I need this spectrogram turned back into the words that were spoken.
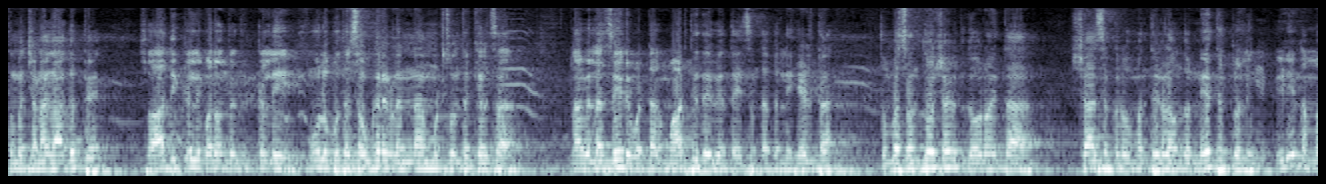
ತುಂಬ ಚೆನ್ನಾಗಿ ಆಗುತ್ತೆ ಸೊ ಆ ದಿಕ್ಕಲ್ಲಿ ಬರುವಂಥ ದಿಕ್ಕಲ್ಲಿ ಮೂಲಭೂತ ಸೌಕರ್ಯಗಳನ್ನು ಮುಟ್ಟಿಸುವಂತ ಕೆಲಸ ನಾವೆಲ್ಲ ಸೇರಿ ಒಟ್ಟಾಗಿ ಮಾಡ್ತಿದ್ದೇವೆ ಅಂತ ಈ ಸಂದರ್ಭದಲ್ಲಿ ಹೇಳ್ತಾ ತುಂಬಾ ಸಂತೋಷ. ಇವತ್ತು ಗೌರವಿತ ಶಾಸಕರು, ಮಂತ್ರಿಗಳ ಒಂದು ನೇತೃತ್ವದಲ್ಲಿ ಇಡೀ ನಮ್ಮ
